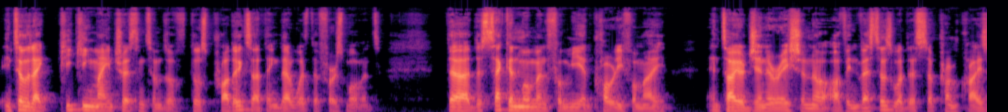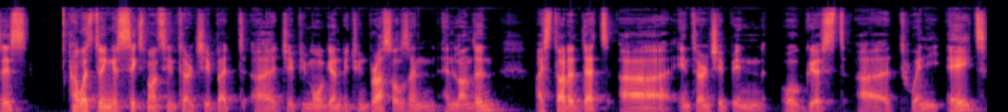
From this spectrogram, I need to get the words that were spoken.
in terms of like piquing my interest in terms of those products, I think that was the first moment. The the second moment for me and probably for my entire generation of investors with the subprime crisis. I was doing a six months internship at uh, JP Morgan between Brussels and, and London. I started that uh, internship in August uh, 28,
